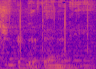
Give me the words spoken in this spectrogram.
search for divinity.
